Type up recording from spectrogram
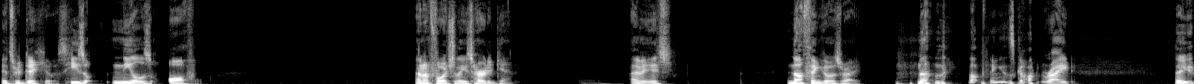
It's ridiculous. He's Neal's awful, and unfortunately, he's hurt again. I mean, it's nothing goes right. nothing, nothing has gone right. They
